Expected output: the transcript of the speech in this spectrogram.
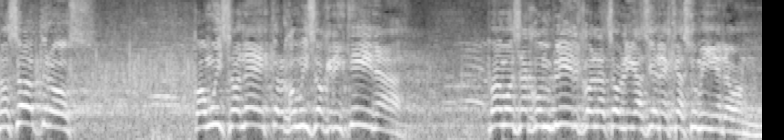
Nosotros, como hizo Néstor, como hizo Cristina, vamos a cumplir con las obligaciones que asumieron,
